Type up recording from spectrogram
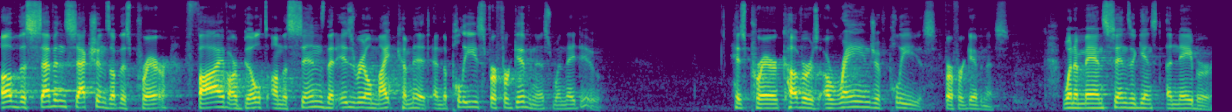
Of the seven sections of this prayer, five are built on the sins that Israel might commit and the pleas for forgiveness when they do. His prayer covers a range of pleas for forgiveness. When a man sins against a neighbor,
